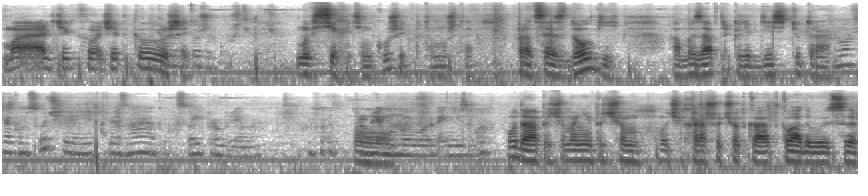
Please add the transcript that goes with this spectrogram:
Мальчик хочет кушать. Мы все хотим кушать, потому что процесс долгий, а мы завтракали в 10 утра. Ну, во всяком случае, я теперь знаю, как свои проблемы. О. Проблемы моего организма. О да, причем они причем очень хорошо, четко откладываются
